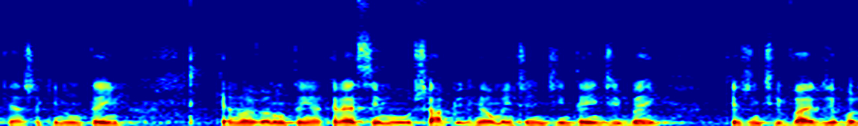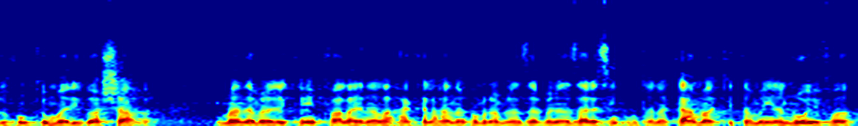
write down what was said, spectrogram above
que acha que não tem que a noiva não tem acréscimo, o chapir, realmente a gente entende bem que a gente vai de acordo com o que o marido achava. E manda quem fala aí na Laha, que ela como Rabelazar Benazar, assim como está na cama, que também a noiva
